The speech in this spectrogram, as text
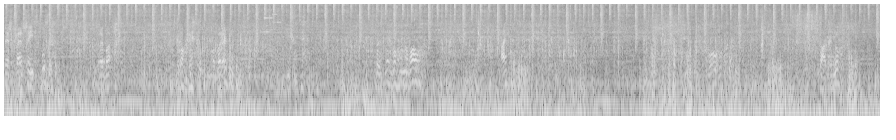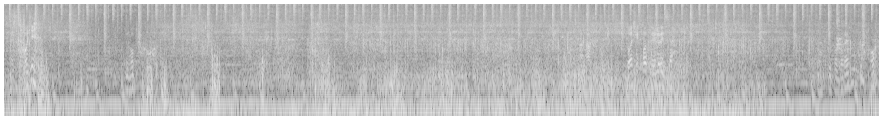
Це ж перший спуск. Треба трохи обережно їхати. Без зайвого навалу. Ай. Так, ну, на сьогодні. Оп. Фух. Ага. Дощик посилюється. Так, тут обережненько. Оп.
